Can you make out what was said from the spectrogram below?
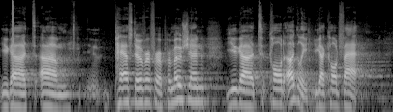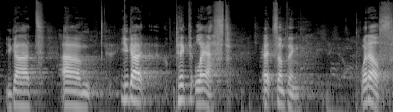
you got um, passed over for a promotion, you got called ugly, you got called fat. You got, um, you got picked last at something. What else?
